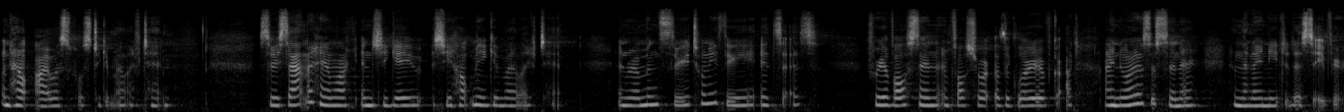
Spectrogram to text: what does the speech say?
and how I was supposed to give my life to Him. So we sat in a hammock and she gave she helped me give my life to him. In Romans 3:23 it says, "For we have all sinned and fall short of the glory of God. I knew I was a sinner and that I needed a savior."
